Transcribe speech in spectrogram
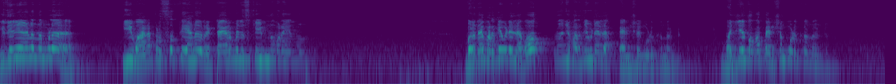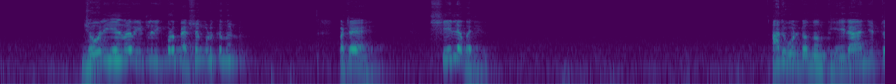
ഇതിനെയാണ് നമ്മൾ ഈ വാനപ്രസ്ഥത്തെയാണ് റിട്ടയർമെന്റ് സ്കീം എന്ന് പറയുന്നത്. വെറുതെ പറഞ്ഞു വിടില്ല. അപ്പോ എന്ന് പറഞ്ഞാൽ പറഞ്ഞു വിടില്ല. പെൻഷൻ കൊടുക്കുന്നുണ്ട്. വലിയ തുക പെൻഷൻ കൊടുക്കുന്നുണ്ട്. ജോലി ചെയ്യുന്ന വീട്ടിലിരിക്കുമ്പോൾ പെൻഷൻ കൊടുക്കുന്നുണ്ട്. പക്ഷേ ചിലവര് അതുകൊണ്ടൊന്നും തീരാഞ്ഞിട്ട്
